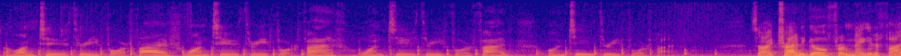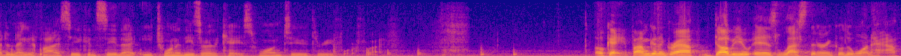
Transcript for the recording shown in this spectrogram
So 1, 2, 3, 4, 5, 1, 2, 3, 4, 5, 1, 2, 3, 4, 5, 1, 2, 3, 4, 5. So I tried to go from negative 5 to negative 5, so you can see that each one of these are the case. 1, 2, 3, 4, 5. OK, if I'm going to graph w is less than or equal to 1 half,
